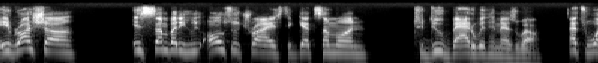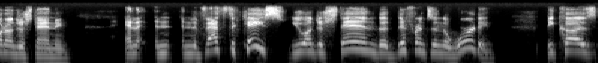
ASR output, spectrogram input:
A rasha is somebody who also tries to get someone to do bad with him as well. That's one understanding. And, and, and if that's the case, you understand the difference in the wording because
